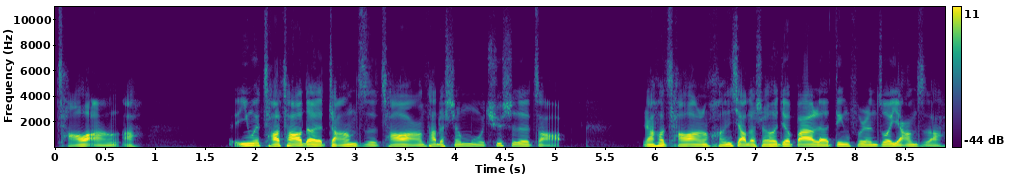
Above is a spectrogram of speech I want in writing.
曹昂啊。因为曹操的长子曹昂，他的生母去世的早，然后曹昂很小的时候就拜了丁夫人做养子啊，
